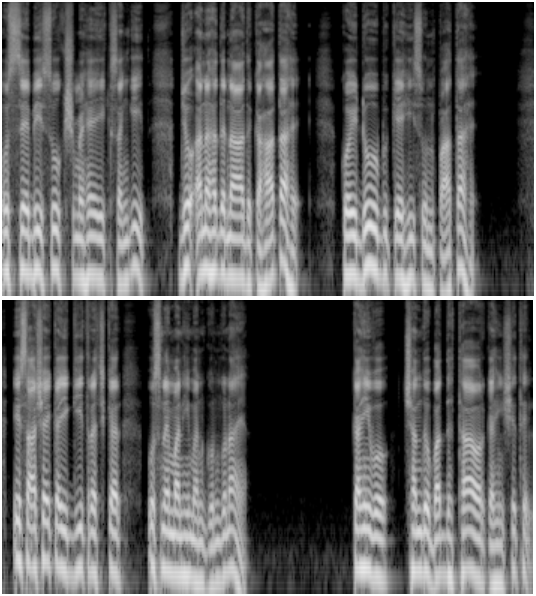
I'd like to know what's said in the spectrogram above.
उससे भी सूक्ष्म है एक संगीत, जो अनहद नाद कहाता है, कोई डूब के ही सुन पाता है। इस आशय का एक गीत रचकर उसने मन ही मन गुनगुनाया। कहीं वो छंदोबद्ध था और कहीं शिथिल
